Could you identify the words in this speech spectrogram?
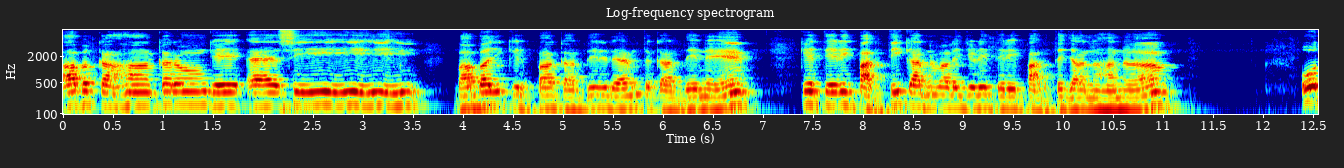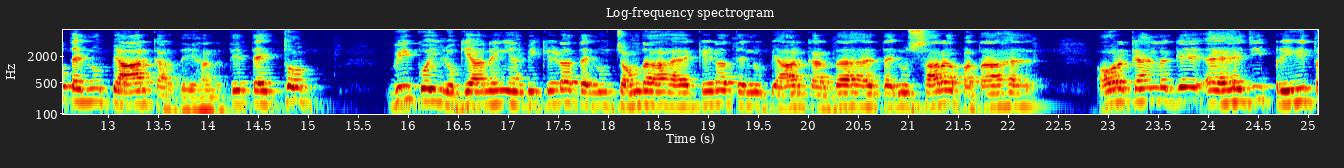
ਅਬ ਕਹਾਂ ਕਰੋਗੇ ਐਸੀ? ਬਾਬਾ ਜੀ ਕਿਰਪਾ ਕਰਦੇ ਨੇ, ਰਹਿਮਤ ਕਰਦੇ ਨੇ ਕਿ ਤੇਰੀ ਭਗਤੀ ਕਰਨ ਵਾਲੇ ਜਿਹੜੇ ਤੇਰੇ ਭਗਤ ਜਨ ਹਨ, ਉਹ ਤੈਨੂੰ ਪਿਆਰ ਕਰਦੇ ਹਨ ਤੇ ਤੈਥੋਂ ਵੀ ਕੋਈ ਲੁਕਿਆ ਨਹੀਂ ਹੈ ਵੀ ਕਿਹੜਾ ਤੈਨੂੰ ਚਾਹੁੰਦਾ ਹੈ, ਕਿਹੜਾ ਤੈਨੂੰ ਪਿਆਰ ਕਰਦਾ ਹੈ, ਤੈਨੂੰ ਸਾਰਾ ਪਤਾ ਹੈ। ਔਰ ਕਹਿਣ ਲੱਗੇ, ਇਹ ਜੀ ਪ੍ਰੀਤ,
